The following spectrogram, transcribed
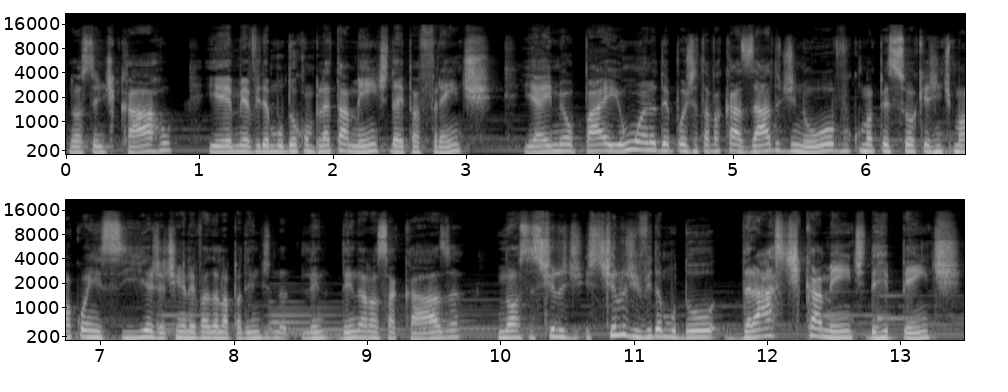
no acidente de carro. E minha vida mudou completamente daí para frente. E aí meu pai, um ano depois, já tava casado de novo com uma pessoa que a gente mal conhecia, já tinha levado ela pra dentro, de, dentro da nossa casa. Nosso estilo de, estilo de vida mudou drasticamente, de repente.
